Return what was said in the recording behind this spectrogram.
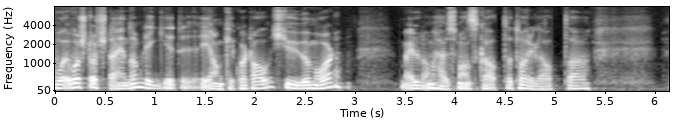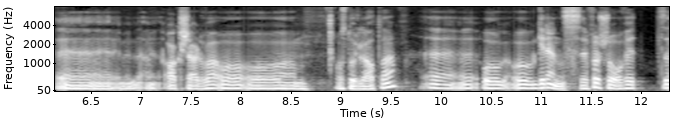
vår, vår, største eiendom ligger i Ankerkvartalet, 20 mål mellom Hausmannsgate, Torgata, eh, Akerselva og, og, og, Storgata. Eh, og, og, grenser for så vidt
